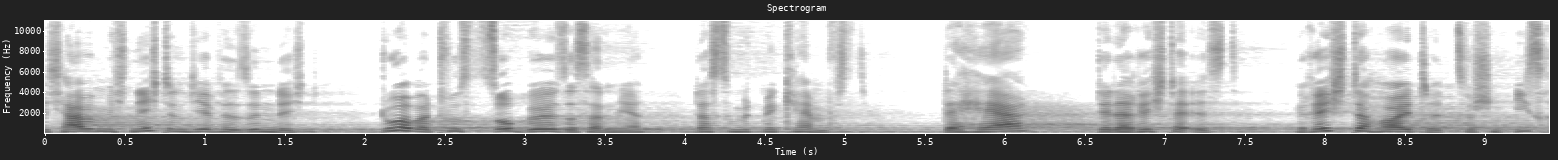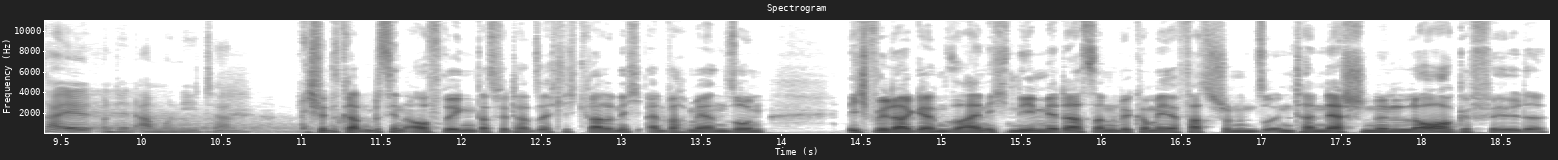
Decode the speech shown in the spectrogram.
Ich habe mich nicht in dir versündigt, du aber tust so Böses an mir, dass du mit mir kämpfst. Der Herr, der der Richter ist, richte heute zwischen Israel und den Ammonitern. Ich finde es gerade ein bisschen aufregend, dass wir tatsächlich gerade nicht einfach mehr in so ein Ich will da gern sein, ich nehme mir das, sondern wir kommen ja fast schon in so International Law-Gefilde,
